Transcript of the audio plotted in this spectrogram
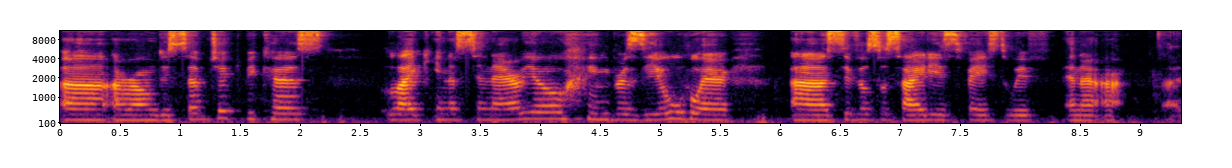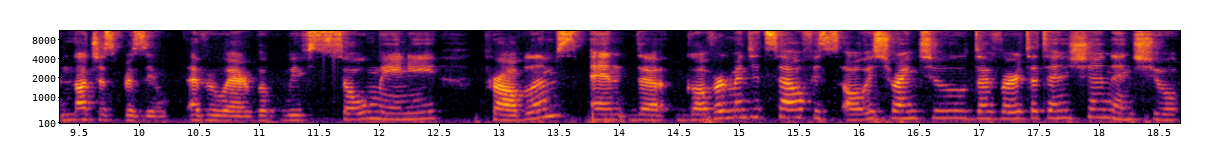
uh, around this subject because like in a scenario in Brazil where uh, civil society is faced with, and uh, uh, not just Brazil, everywhere, but with so many problems and the government itself is always trying to divert attention and to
